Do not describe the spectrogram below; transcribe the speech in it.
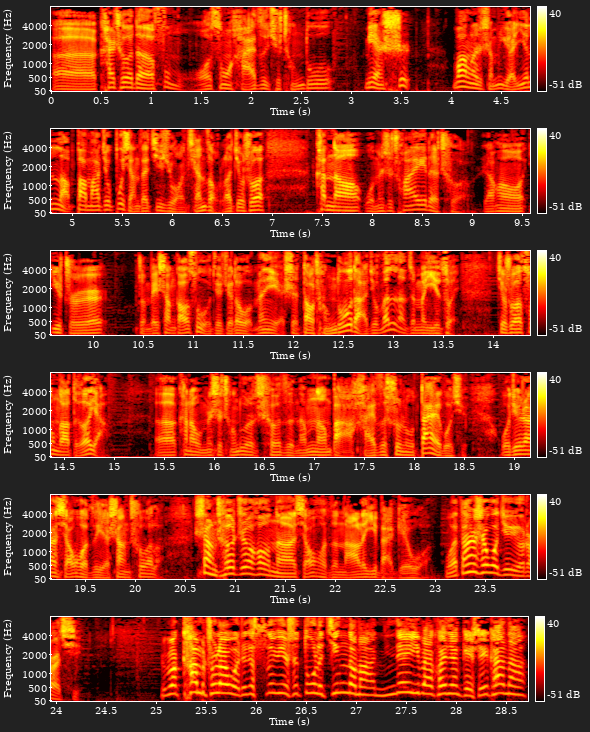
呃，开车的父母送孩子去成都面试，忘了是什么原因了，爸妈就不想再继续往前走了，就说看到我们是川 A 的车，然后一直准备上高速，就觉得我们也是到成都的，就问了这么一嘴，就说送到德阳，呃，看到我们是成都的车子，能不能把孩子顺路带过去？我就让小伙子也上车了。上车之后呢，小伙子拿了一百给我，我当时我就有点气，你不看不出来我这个思域是镀了金的吗？你那一百块钱给谁看呢？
